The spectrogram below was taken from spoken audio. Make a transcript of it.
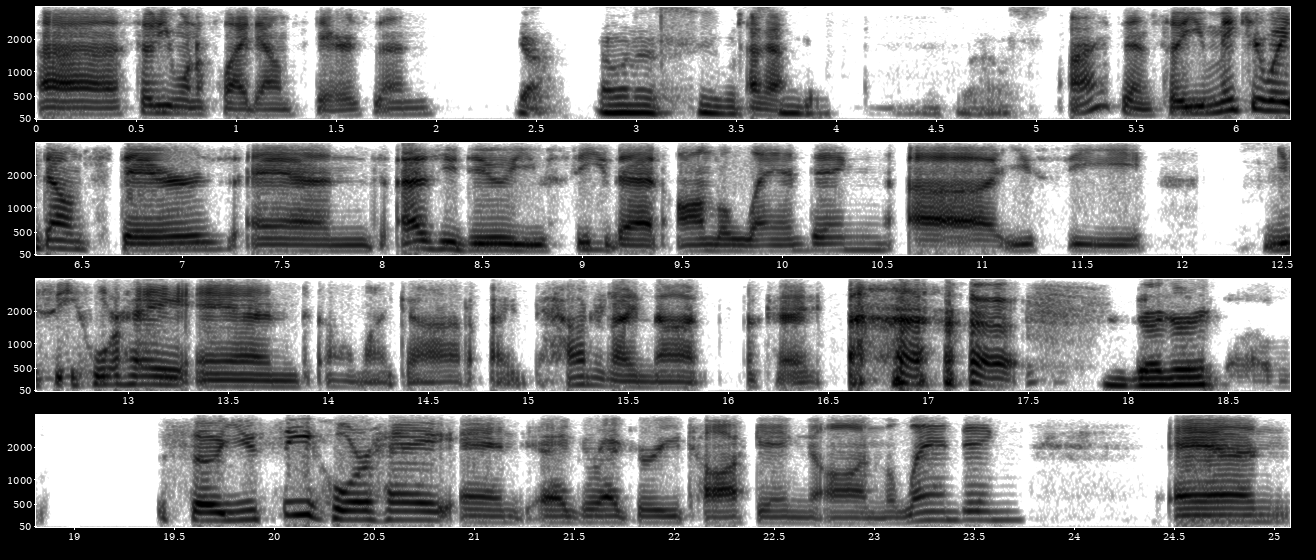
Uh so do you want to fly downstairs then? Yeah, I want to see what's Okay. in the house. All right then. So you make your way downstairs, and as you do, you see that on the landing, uh, you see, you see Jorge and oh my God, I how did I not? Okay. Gregory, so you see Jorge and uh, Gregory talking on the landing, and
